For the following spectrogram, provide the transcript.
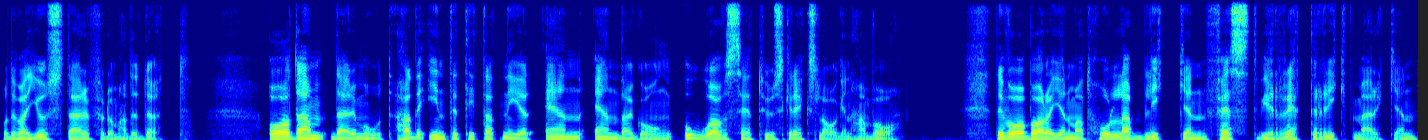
Och det var just därför de hade dött. Adam däremot hade inte tittat ner en enda gång oavsett hur skräckslagen han var. Det var bara genom att hålla blicken fäst vid rätt riktmärken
